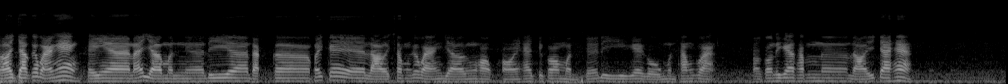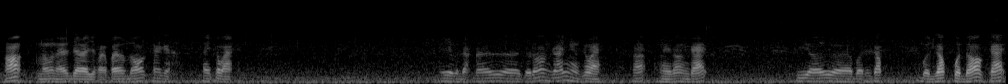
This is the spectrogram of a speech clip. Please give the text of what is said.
Rồi chào các bạn ha. Thì à, nãy giờ mình à, đi à, đặt à, mấy cái lời xong các bạn giờ học hồi hai cha con mình sẽ đi ra ruộng mình thăm các bạn. Rồi con đi ra thăm à, lời với cha ha. Đó, nó nãy giờ bạn phải đó cái kìa. Đây các bạn. Bây giờ mình đặt ở chỗ đó con cái nha các bạn. Đó, này đó con cái. Với ở bên góc bên góc bên đó một cái.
